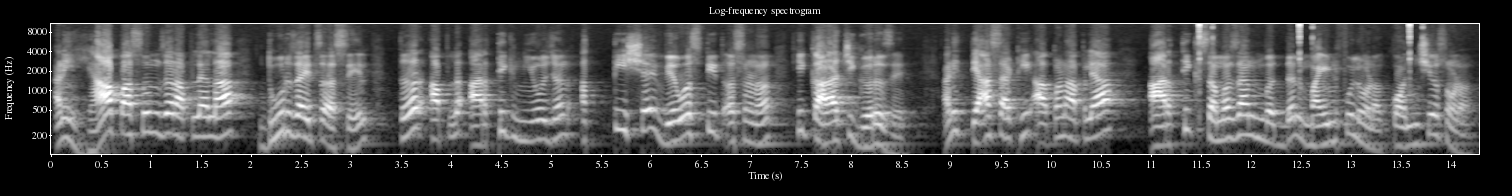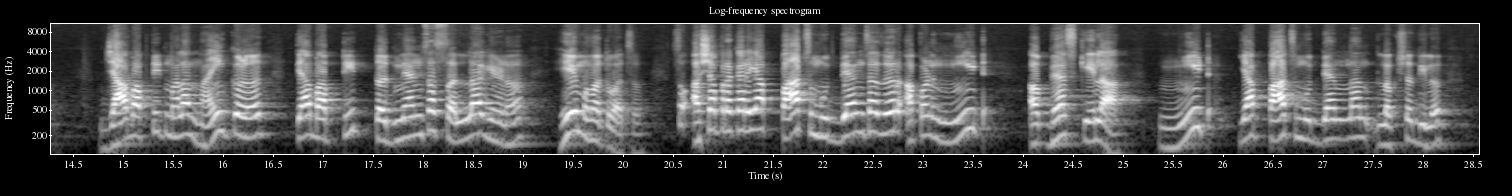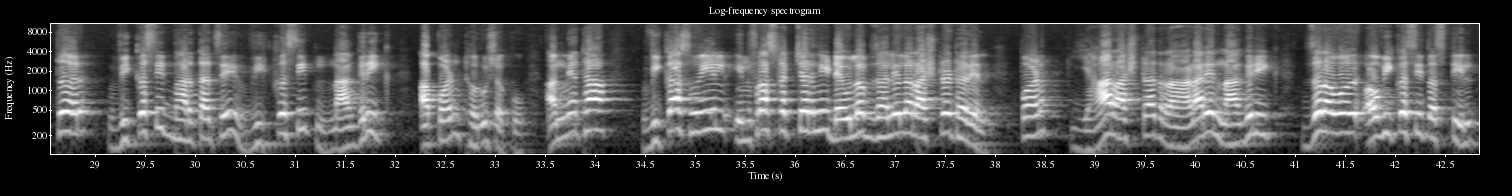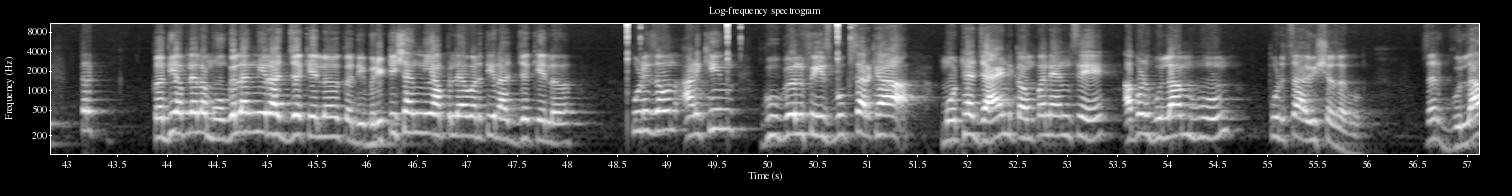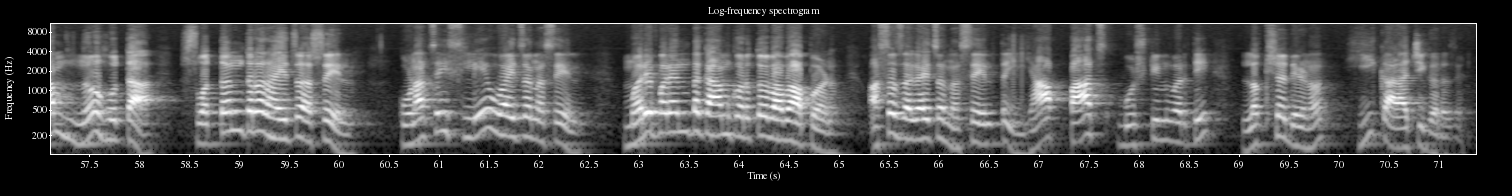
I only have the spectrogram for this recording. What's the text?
आणि ह्यापासून जर आपल्याला दूर जायचं असेल तर आपलं आर्थिक नियोजन अतिशय व्यवस्थित असणं ही काळाची गरज आहे. आणि त्यासाठी आपण आपल्या आर्थिक समजांबद्दल माइंडफुल होणं कॉन्शियस होणं ज्या बाबतीत मला नाही कळत त्या बाबतीत तज्ज्ञांचा सल्ला घेणं हे महत्त्वाचं सो अशा प्रकारे या पाच मुद्द्यांचा जर आपण नीट अभ्यास केला नीट या पाच मुद्द्यांना लक्ष दिलं तर विकसित भारताचे विकसित नागरिक आपण ठरू शकू. अन्यथा विकास होईल इन्फ्रास्ट्रक्चरनी डेव्हलप झालेलं राष्ट्र ठरेल पण ह्या राष्ट्रात राहणारे नागरिक जर अव अविकसित असतील कधी आपल्याला मोगलांनी राज्य केलं कधी ब्रिटिशांनी आपल्यावरती राज्य केलं. पुढे जाऊन आणखीन गुगल फेसबुक सारख्या मोठ्या जायंट कंपन्यांचे आपण गुलाम होऊन पुढचं आयुष्य जगू. जर गुलाम न होता स्वतंत्र राहायचं असेल कोणाचंही स्लेव व्हायचं नसेल मरेपर्यंत काम करतोय बाबा आपण असं जगायचं नसेल तर ह्या पाच गोष्टींवरती लक्ष देणं ही काळाची गरज आहे.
